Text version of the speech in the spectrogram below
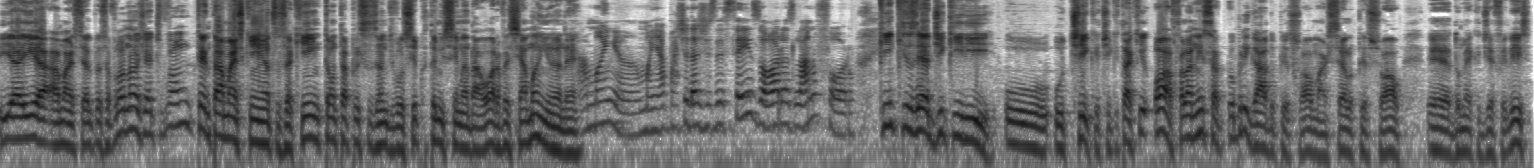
e aí a, a Marcela, o pessoal falou, não, gente, vamos tentar mais 500 aqui, então tá precisando de você, porque estamos em cima da hora, vai ser amanhã, né? Amanhã, amanhã a partir das 16 horas, lá no fórum. Quem quiser adquirir o, o ticket que tá aqui, ó, falar nisso, obrigado pessoal, Marcelo, pessoal é, do Mac Dia Feliz,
